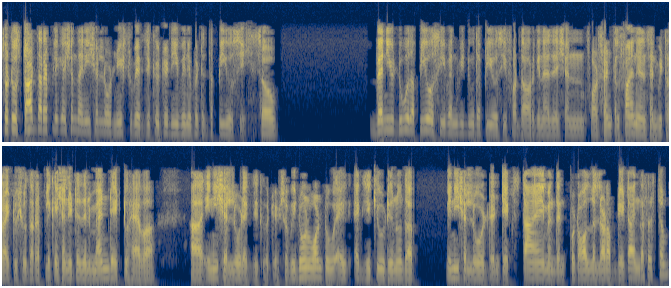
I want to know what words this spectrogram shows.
So to start the replication, the initial load needs to be executed even if it is the POC. So when you do the POC, when we do the POC for the organization for central finance and we try to show the replication, it is a mandate to have a uh, initial load executed. So we don't want to e execute, you know, the initial load and takes time and then put all the lot of data in the system.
